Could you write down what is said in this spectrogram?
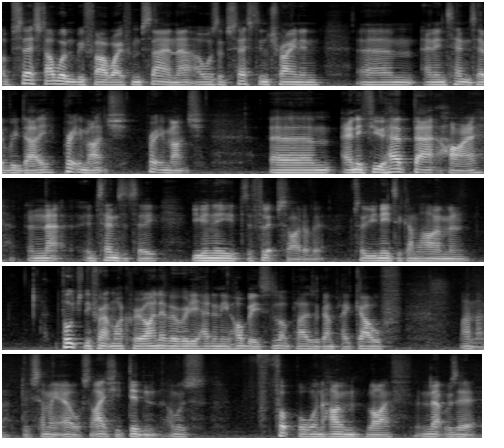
obsessed, I wouldn't be far away from saying that. I was obsessed in training um, and intense every day, pretty much, pretty much. Um, and if you have that high and that intensity, you need the flip side of it. So you need to come home and. Fortunately, throughout my career, I never really had any hobbies. A lot of players would go and play golf. I don't know, do something else. I actually didn't. I was football and home life, and that was it.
